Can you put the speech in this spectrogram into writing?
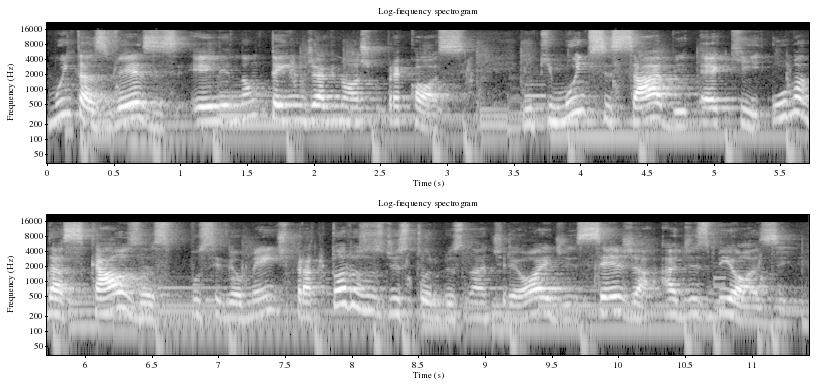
muitas vezes ele não tem um diagnóstico precoce. E o que muito se sabe é que uma das causas, possivelmente, para todos os distúrbios na tireoide seja a disbiose.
